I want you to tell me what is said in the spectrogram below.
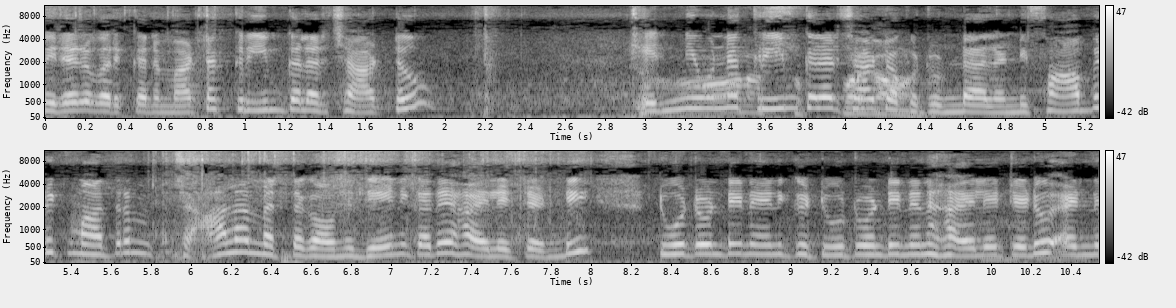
మిర్రర్ వర్క్ అనమాట క్రీమ్ కలర్ చార్ట్ ఎన్ని ఉన్న క్రీమ్ కలర్ చార్ట్ ఒకటి ఉండాలండి. ఫ్యాబ్రిక్ మాత్రం చాలా మెత్తగా ఉంది. దేనికదే హైలైట్ అండి? టూ ట్వంటీ నైన్కి two twenty nine highlighted and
